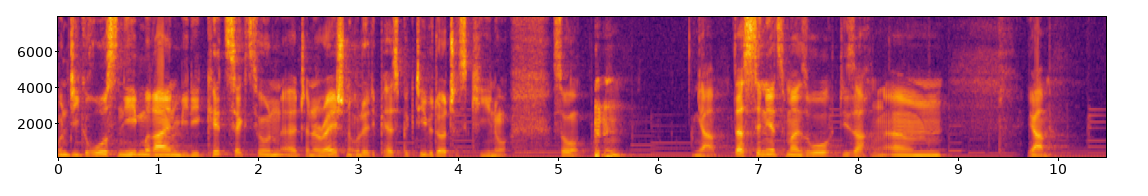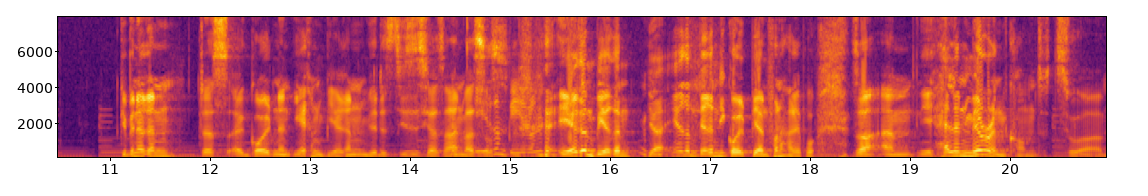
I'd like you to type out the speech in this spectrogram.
und die großen Nebenreihen wie die Kids-Sektion äh, Generation oder die Perspektive Deutsches Kino. So, ja, das sind jetzt mal so die Sachen. Ähm, ja, Gewinnerin des äh, goldenen Ehrenbären wird es dieses Jahr sein. Was ist- Ehrenbären? Ehrenbären. Ja, Ehrenbären, die Goldbären von Haribo. So, ähm, die Helen Mirren kommt zur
